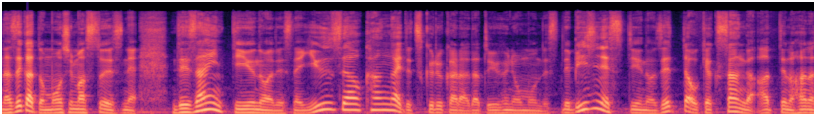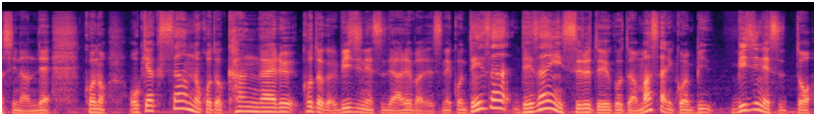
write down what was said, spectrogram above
なぜかと申しますとですね、デザインっていうのはですね、ユーザーを考えて作るからだというふうに思うんです。で、ビジネスっていうのは絶対お客さんがあっての話なんで、このお客さんのことを考えることがビジネスであればですね、このデザデザインするということはまさにこのビジネスと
